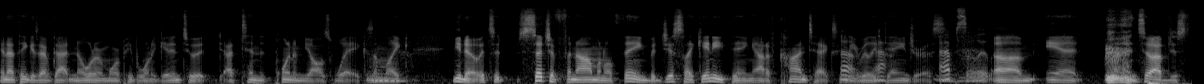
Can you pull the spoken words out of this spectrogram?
And I think as I've gotten older and more people want to get into it, I tend to point them y'all's way because I'm like. You know, it's a such a phenomenal thing, but just like anything, out of context, can be Oh, really yeah. dangerous. Absolutely. Um, and, and so I've just,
